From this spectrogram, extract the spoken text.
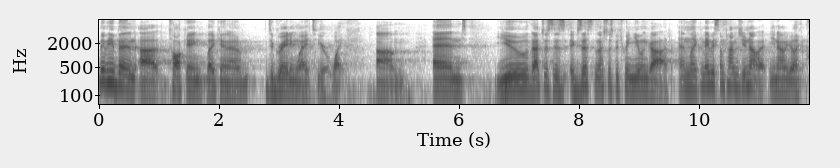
maybe you've been uh, talking like in a degrading way to your wife. Um, and you, that just is, exists, and that's just between you and God. And like maybe sometimes you know it. You know, you're like, oh,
